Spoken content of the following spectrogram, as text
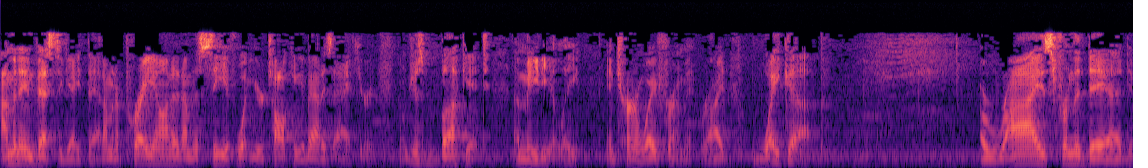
"I'm going to investigate that. I'm going to pray on it. I'm going to see if what you're talking about is accurate." Don't just buck it immediately and turn away from it, right? Wake up. Arise from the dead,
